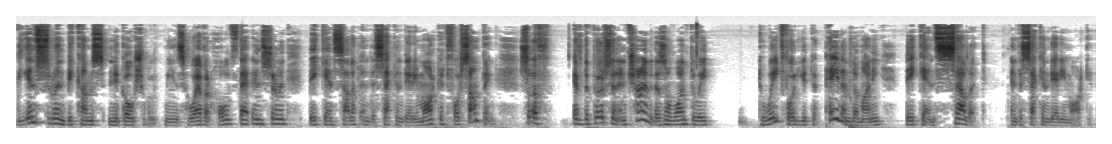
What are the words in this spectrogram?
the instrument becomes negotiable. It means whoever holds that instrument, they can sell it in the secondary market for something. So if, if the person in China doesn't want to wait to wait for you to pay them the money, they can sell it in the secondary market.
